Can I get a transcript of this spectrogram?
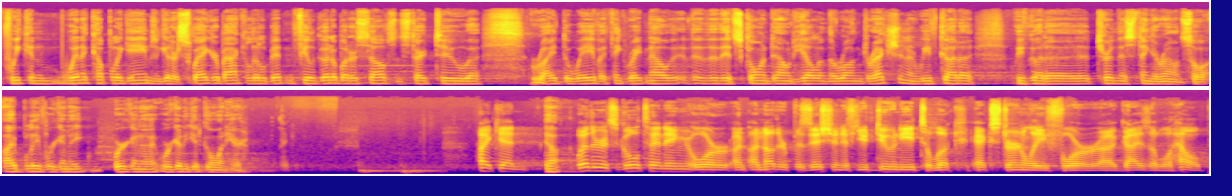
if we can win a couple of games and get our swagger back a little bit and feel good about ourselves and start to uh, ride the wave, I think right now th- th- it's going downhill in the wrong direction, and we've gotta, we've gotta turn this thing around. So I believe we're gonna, we're gonna, we're gonna get going here. Hi, Ken. Yeah. Whether it's goaltending or an, another position, if you do need to look externally for uh, guys that will help,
